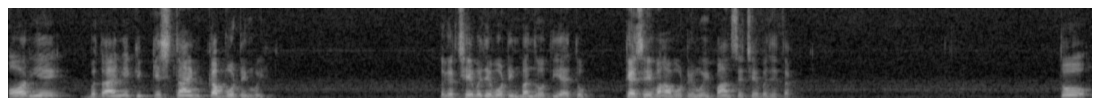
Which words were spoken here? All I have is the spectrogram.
और ये बताएँगे कि किस टाइम कब वोटिंग हुई? अगर छः बजे वोटिंग बंद होती है तो कैसे वहाँ वोटिंग हुई पाँच से छः बजे तक? तो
